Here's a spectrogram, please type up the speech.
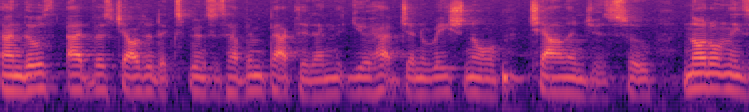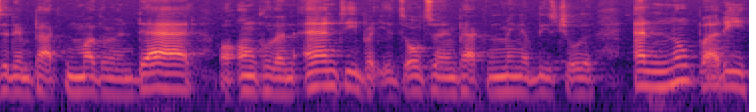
And those adverse childhood experiences have impacted, and you have generational challenges. So, not only is it impacting mother and dad, or uncle and auntie, but it's also impacting many of these children. And nobody,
